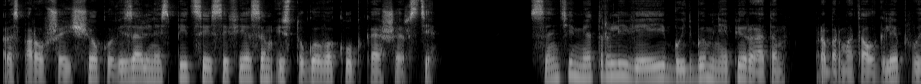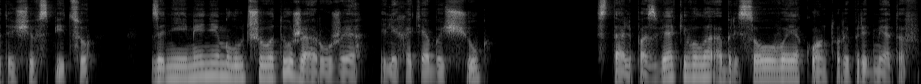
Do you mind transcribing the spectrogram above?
распоровшая щеку вязальной спицей с эфесом из тугого клубка шерсти. «Сантиметр левее быть бы мне пиратом», – пробормотал Глеб, вытащив спицу. «За неимением лучшего тоже оружия, или хотя бы щуп». Сталь позвякивала, обрисовывая контуры предметов.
